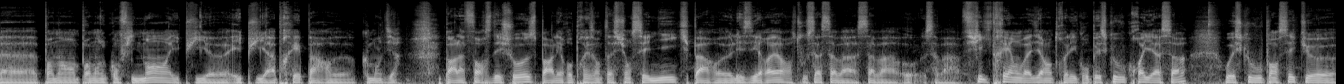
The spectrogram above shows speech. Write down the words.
euh, pendant pendant le confinement et puis euh, et puis après par euh, comment dire, par la force des choses, par les représentations scéniques, par les erreurs, tout ça, ça va ça va oh, ça va filtrer, on va dire, entre les groupes. Est-ce que vous croyez à ça? Ou est-ce que vous pensez que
